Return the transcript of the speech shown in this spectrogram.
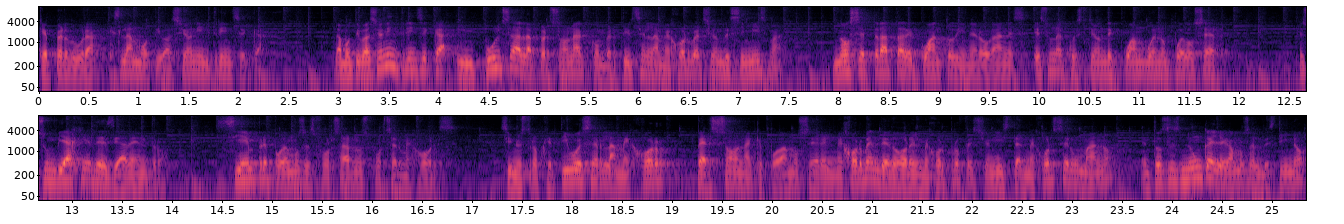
que perdura es la motivación intrínseca. La motivación intrínseca impulsa a la persona a convertirse en la mejor versión de sí misma. No se trata de cuánto dinero ganes, es una cuestión de cuán bueno puedo ser. Es un viaje desde adentro. Siempre podemos esforzarnos por ser mejores. Si nuestro objetivo es ser la mejor persona que podamos ser, el mejor vendedor, el mejor profesionista, el mejor ser humano, entonces nunca llegamos al destino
